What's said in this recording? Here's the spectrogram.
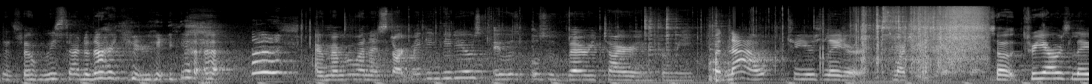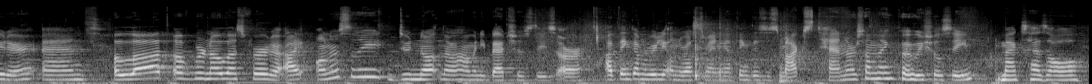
That's when we started arguing. I remember when I started making videos, it was also very tiring for me. But now, two years later, it's much easier. So three hours later and a lot of granolas further. I honestly do not know how many batches these are. I think I'm really underestimating. I think this is max 10 or something, but we shall see. Max has all,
